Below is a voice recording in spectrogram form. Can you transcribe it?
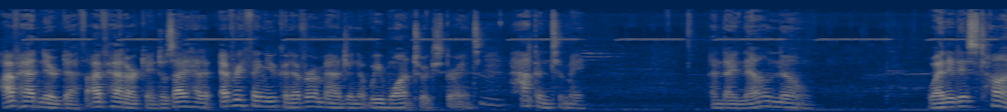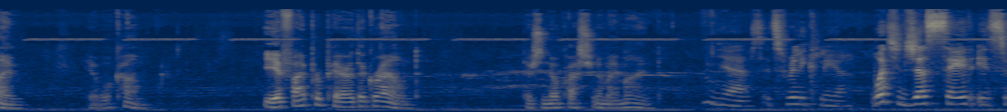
I've had near death. I've had archangels. I had everything you could ever imagine that we want to experience mm. happen to me. And I now know when it is time, it will come. if I prepare the ground, there's no question in my mind. Yes, it's really clear. What you just said is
